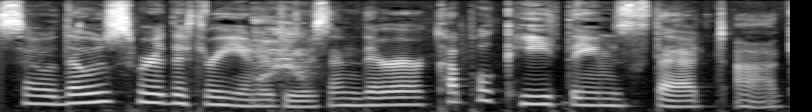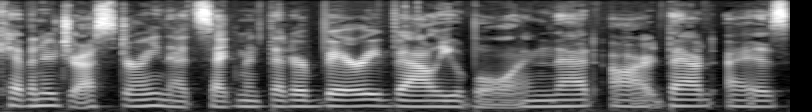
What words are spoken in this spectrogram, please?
So those were the three interviews, and there are a couple key themes that uh, Kevin addressed during that segment that are very valuable, and that are that is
